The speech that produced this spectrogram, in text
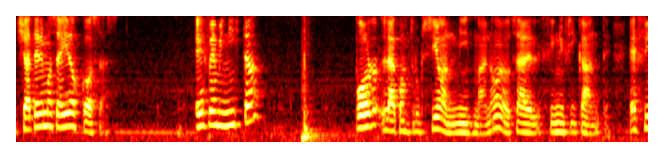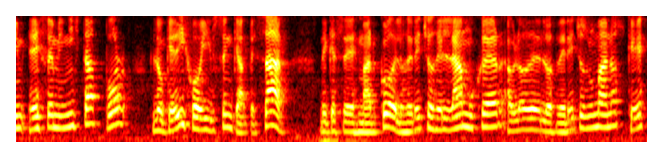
ya tenemos ahí dos cosas. Es feminista por la construcción misma, ¿no? O sea, el significante. Es, es feminista por lo que dijo Ibsen, que a pesar de que se desmarcó de los derechos de la mujer, habló de los derechos humanos que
